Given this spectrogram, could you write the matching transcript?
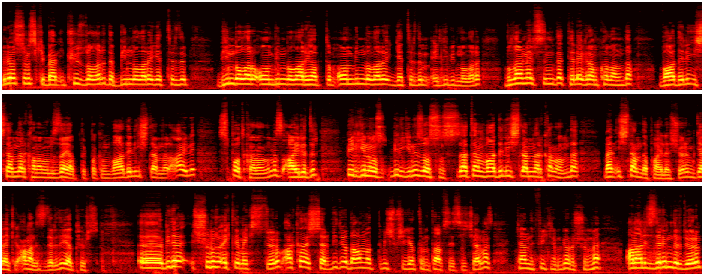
Biliyorsunuz ki ben 200 doları da 1000 dolara getirdim. 1000 doları 10 bin dolar yaptım. 10 bin doları getirdim 50 bin dolara. Bunların hepsini de Telegram kanalında vadeli işlemler kanalımızda yaptık. Bakın vadeli işlemler ayrı, spot kanalımız ayrıdır. Bilginiz, bilginiz olsun. Zaten vadeli işlemler kanalında ben işlem de paylaşıyorum. Gerekli analizleri de yapıyoruz. Ee, bir de şunu eklemek istiyorum. Arkadaşlar videoda anlattığım hiçbir şey yatırım tavsiyesi içermez. Kendi fikrim, görüşüm ve analizlerimdir diyorum.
